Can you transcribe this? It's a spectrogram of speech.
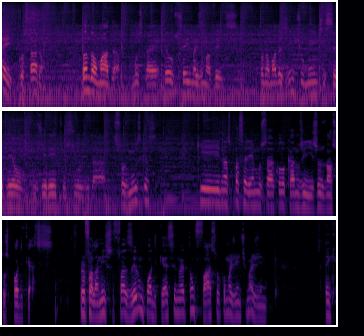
aí, gostaram? Banda Almada, a música é Eu Sei Mais Uma Vez. Banda Almada gentilmente cedeu os direitos de uso das suas músicas que nós passaremos a colocar nos inícios dos nossos podcasts. Por falar nisso, fazer um podcast não é tão fácil como a gente imagina. Você tem que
